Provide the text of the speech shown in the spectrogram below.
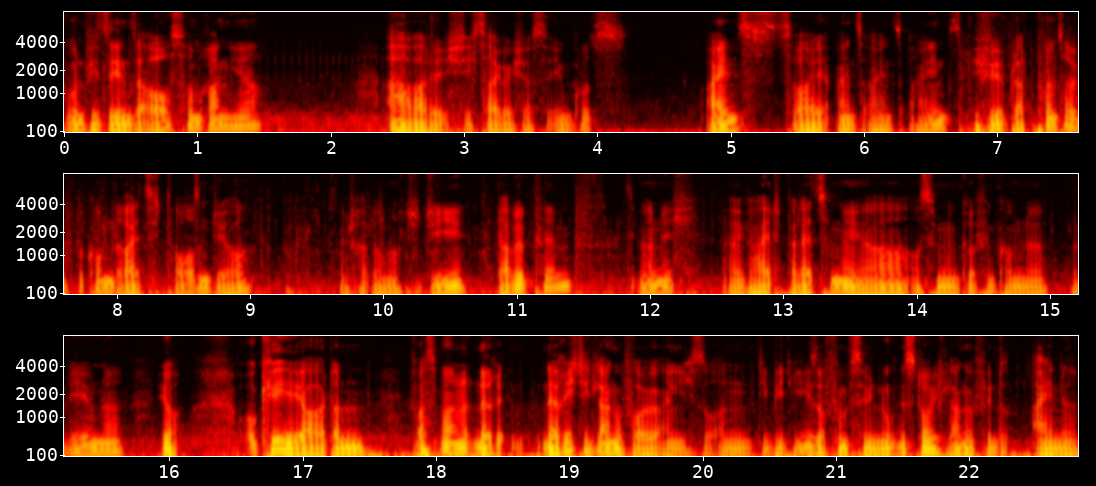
Und wie sehen sie aus vom Rang hier? Ah, warte, ich, ich zeige euch das eben kurz. 1, 2, 1, 1, 1. Wie viele Blood Points habe ich bekommen? 30.000, ja. Dann schreibt auch noch GG. Double Pimp. Sieht man nicht. Äh, geheilte Verletzungen, ja. Aus dem Griff kommende Überlebende. Ja. Okay, ja, dann was mal eine, eine richtig lange Folge eigentlich so an DBD. So 15 Minuten ist, glaube ich, lange für eine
